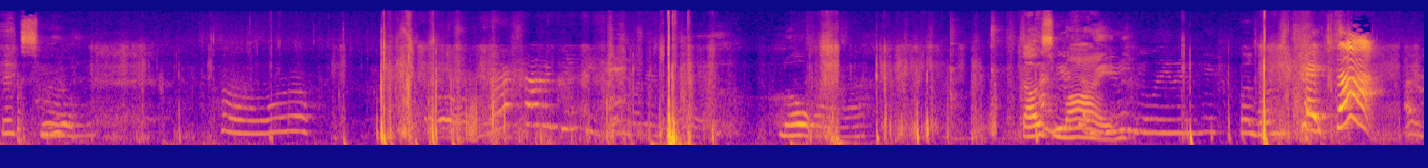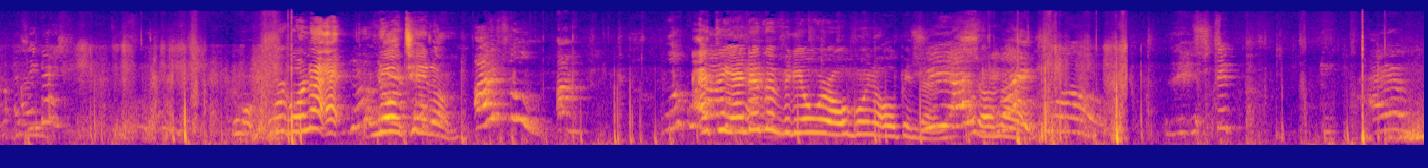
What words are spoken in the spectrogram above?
Six minutes. A good Nope. Oh, That was mine. Hey, stop! We're going to. No, Tatum. Um, At the end of the video, we're all going to open them. So no. white glow. Stick. I have glow.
